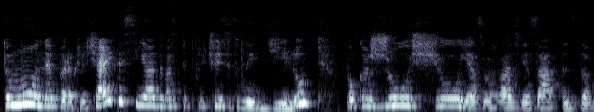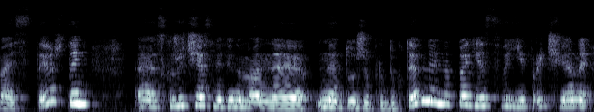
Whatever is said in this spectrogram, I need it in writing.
Тому не переключайтесь, я до вас підключусь в неділю, покажу, що я змогла зв'язати за весь тиждень. Е, Скажу чесно, він у мене не дуже продуктивний, на то є свої причини.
